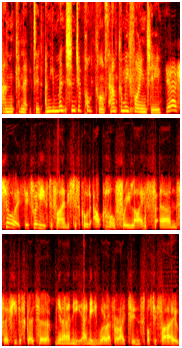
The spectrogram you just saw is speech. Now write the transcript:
and connected. And you mentioned your podcast. How can we find you? Yeah, sure. It's, it's really easy to find. It's just called Alcohol Free Life. Um, so if you just go to you know any any wherever iTunes, Spotify,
